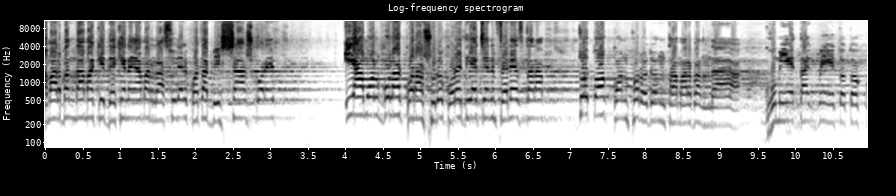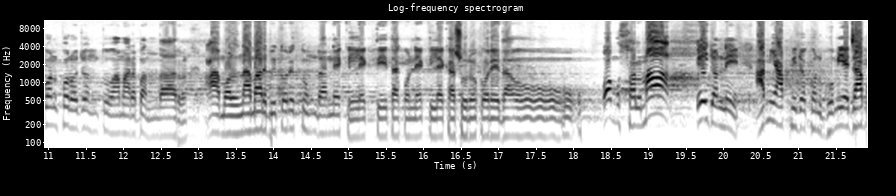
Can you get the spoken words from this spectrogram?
আমার বান্দা আমাকে দেখে নাই আমার রাসুলের কথা বিশ্বাস করে। এই আমলগুলা করা শুরু করে দিয়েছেন ফেরেজ তারা। যতক্ষণ পর্যন্ত আমার বান্দা ঘুমিয়ে থাকবে, ততক্ষণ পর্যন্ত আমার বান্দার আমল নামার ভিতরে তোমরা নেক লেখতে তাকে নেক লেখা শুরু করে দাও। ও মুসলমান, এই জন্যে আমি আপনি যখন ঘুমিয়ে যাব,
